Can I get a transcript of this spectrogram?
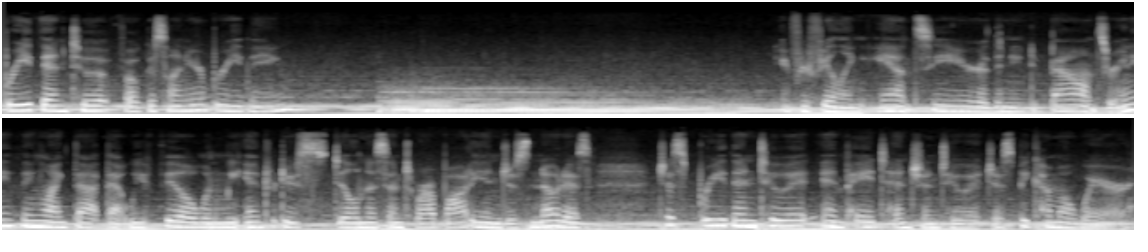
breathe into it, focus on your breathing. If you're feeling antsy or the need to bounce or anything like that that we feel when we introduce stillness into our body and just notice, just breathe into it and pay attention to it. Just become aware.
